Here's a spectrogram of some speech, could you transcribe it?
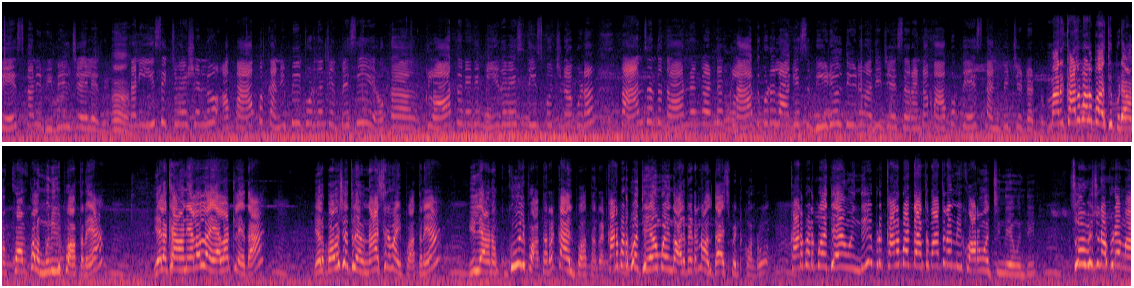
ఫేస్ కానీ రివీల్ చేయలేదు. కానీ ఈ సిచ్యువేషన్లో ఆ పాప కనిపించకూడదని చెప్పేసి ఒక క్లాత్ అనేది మీద వేసి తీసుకొచ్చినా కూడా ఫ్యాన్స్ అంత దారుణంగా అంటే క్లాత్ కూడా లాగేసి వీడియోలు తీయడం అది చేశారంటే. ఆ పాప ఫేస్ కనిపించేటట్టు. మరి కనబడపోతే ఇప్పుడు ఏమైనా కొంపలు మునిగిపోతున్నాయా? వీళ్ళకి ఏమైనా నెలలో వెళ్ళట్లేదా? వీళ్ళ భవిష్యత్తులో ఏమైనా నాశనం అయిపోతున్నాయా? వీళ్ళు ఏమైనా కూలిపోతారా కాలిపోతారా కనపడిపోతే ఏం పోయిందో వాళ్ళు పెట్టిన వాళ్ళు దాచిపెట్టుకోరు కనపడిపోతే ఏముంది? ఇప్పుడు కనపడ్డంత మాత్రం మీకు వరం వచ్చింది ఏముంది? చూపించినప్పుడే మా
